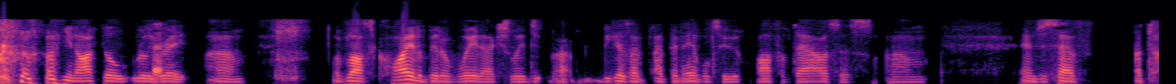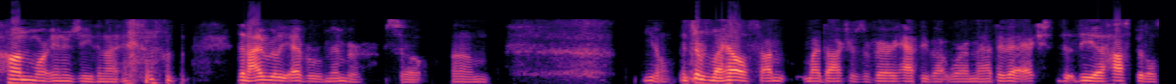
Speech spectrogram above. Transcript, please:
You know i feel really great. Um i've lost quite a bit of weight actually uh, because i've i've been able to off of dialysis um and just have a ton more energy than i than I really ever remember. So, um, you know, in terms of my health, I'm my doctors are very happy about where I'm at. They've actually the, the uh, hospital,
